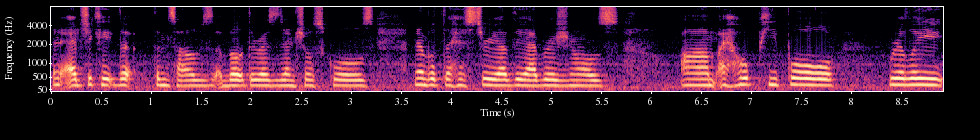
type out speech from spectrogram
and educate the, themselves about the residential schools and about the history of the Aboriginals. Um, I hope people really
